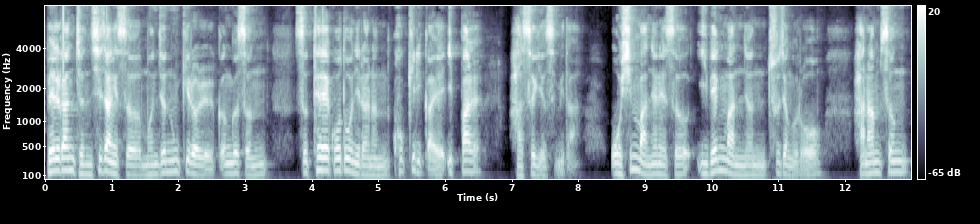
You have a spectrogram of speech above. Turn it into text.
벨간 전시장에서 먼저 눈길을 끈 것은 스테고돈이라는 코끼리가의 이빨 하석이었습니다. 50만 년에서 200만 년 추정으로 하남성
